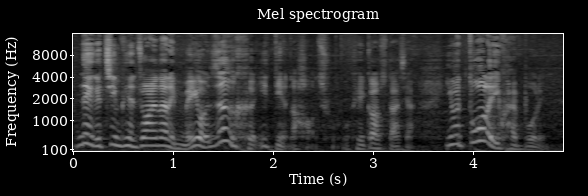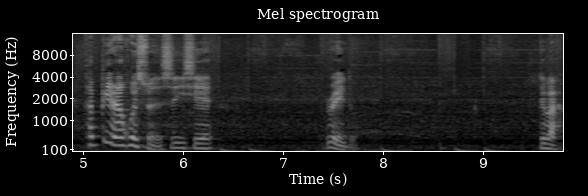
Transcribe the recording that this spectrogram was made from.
那个镜片装在那里没有任何一点的好处。我可以告诉大家，因为多了一块玻璃，它必然会损失一些锐度，对吧？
